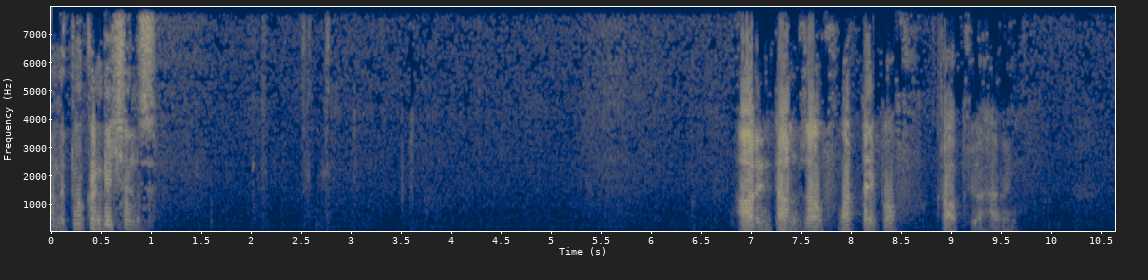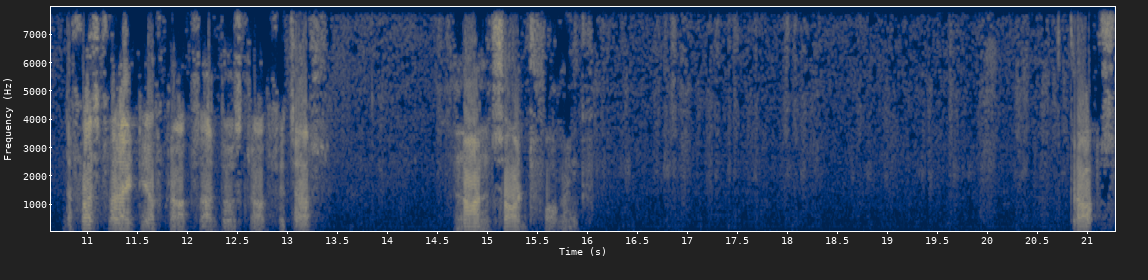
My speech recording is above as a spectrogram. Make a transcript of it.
And the two conditions. Are in terms of what type of crops you are having. The first variety of crops are those crops which are non-sod forming. Crops,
